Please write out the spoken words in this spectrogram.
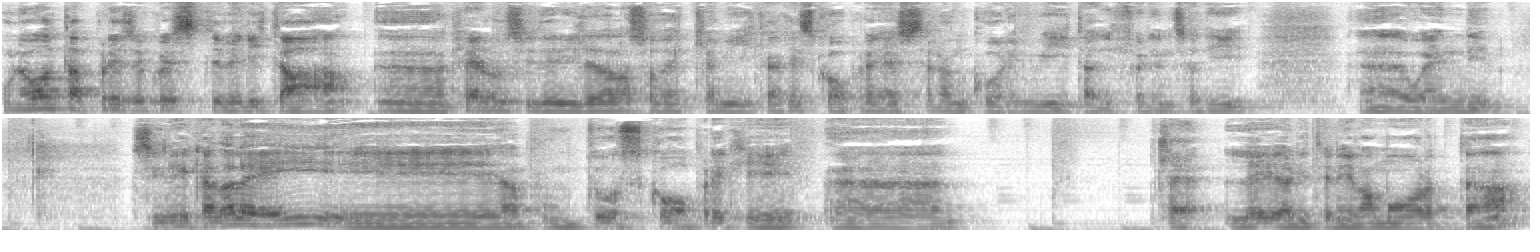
una volta apprese queste verità, eh, Carol si dirige dalla sua vecchia amica che scopre essere ancora in vita, a differenza di eh, Wendy. Si reca da lei e appunto scopre che eh, cioè, lei la riteneva morta,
